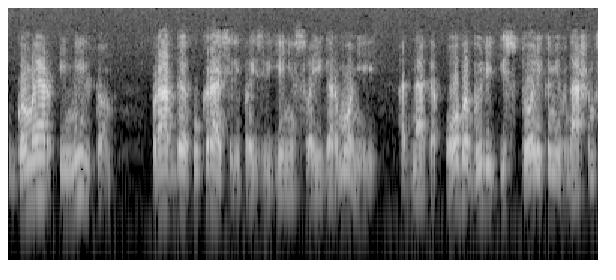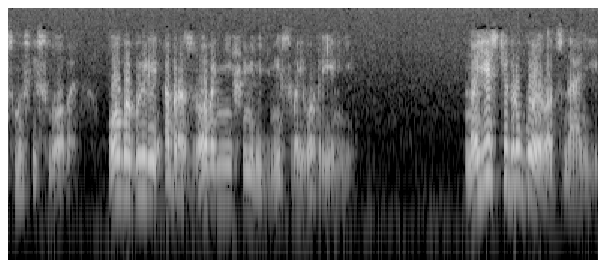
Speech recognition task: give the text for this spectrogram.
Гомер и Мильтон, правда, украсили произведения своей гармонией, однако оба были историками в нашем смысле слова. Оба были образованнейшими людьми своего времени. Но есть и другой род знаний,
